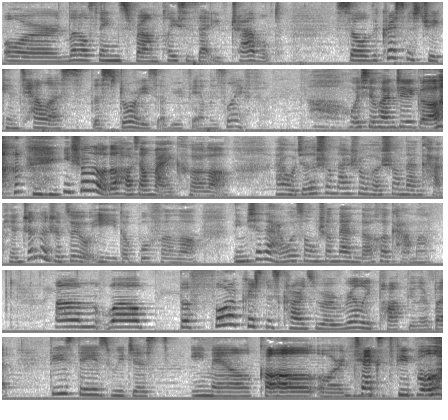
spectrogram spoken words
or little things from places that you've traveled. So the Christmas tree can tell us the stories of your family's life. 我喜欢这个，一说的我都好想买一棵了。 哎，我觉得圣诞树和圣诞卡片真的是最有意义的部分了。你们现在还会送圣诞的贺卡吗？ Um, well, before Christmas cards were really popular, but these days we just email, call, or text people.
